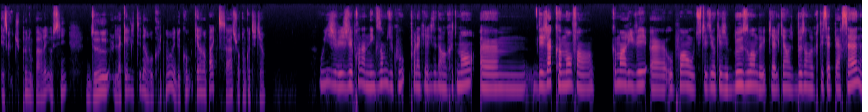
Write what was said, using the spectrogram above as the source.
Est-ce que tu peux nous parler aussi de la qualité d'un recrutement et de quel impact ça a sur ton quotidien? Oui, je vais, je vais prendre un exemple du coup pour la qualité d'un recrutement. déjà, comment, comment arriver au point où tu te dis, ok, j'ai besoin de quelqu'un, j'ai besoin de recruter cette personne.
